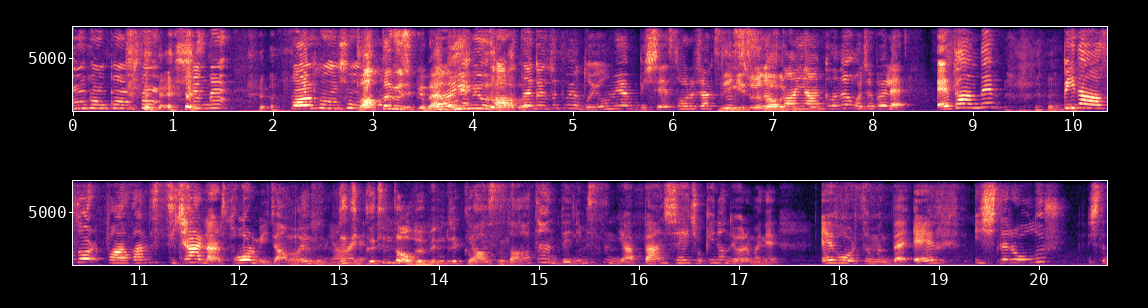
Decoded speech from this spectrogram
iyi de arkadaşlar şimdi Tahta gözükmüyor. Ben Öyle duymuyorum tahta abi. gözükmüyor, duyulmuyor. Bir şey soracaksın. İngilizce daha da Sınıftan kötü. yankılanıyor. Hoca böyle efendim bir daha sor falan sen de sikerler sormayacağım diyorsun Aynen. Bir yani. de dikkatim dağılıyor benim direkt Ya kapatıyorum. zaten deli misin ya? Ben şey çok inanıyorum hani ev ortamında ev işleri olur. işte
